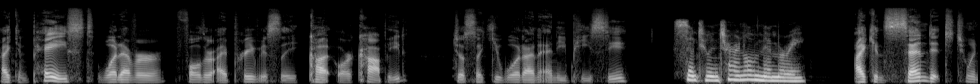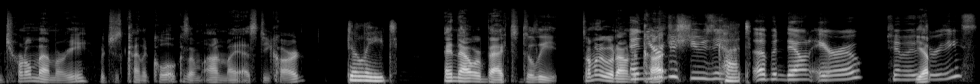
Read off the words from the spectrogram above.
I can paste whatever folder I previously cut or copied, just like you would on any PC. Send to internal memory. I can send it to internal memory, which is kind of cool because I'm on my SD card. Delete. And now we're back to delete. So I'm going to go down And to you're cut. just using Cut. up and down arrow to move Yep. through these?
